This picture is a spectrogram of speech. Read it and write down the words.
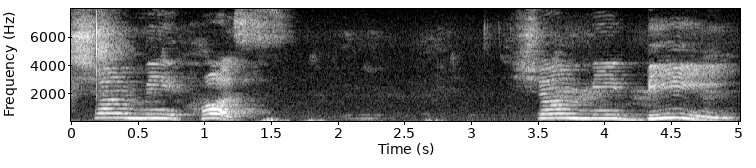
Show me horse. Show me bee.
